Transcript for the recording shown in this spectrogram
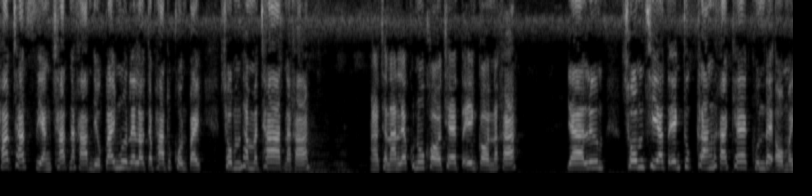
ภาพชัดเสียงชัดนะคะ เดี๋ยวใกล้มืดแล้วเราจะพาทุกคนไปชมธรรมชาตินะคะอ่าฉะนั้นแล้วคุณนูขอแชร์ตัวเองก่อนนะคะ อย่าลืมชมเชียร์ตัวเองทุกครั้งนะคะ แค่คุณได้ออกมา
